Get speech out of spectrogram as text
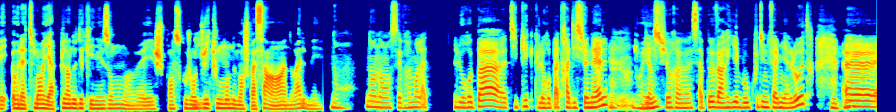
Mais honnêtement, il y a plein de déclinaisons. et je pense qu'aujourd'hui, Oui. tout le monde ne mange pas ça hein, à Noël. Mais Non, non, non, c'est vraiment la- le repas typique, le repas traditionnel. Oui. Bien sûr, euh, ça peut varier beaucoup d'une famille à l'autre. Mhm. Euh,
